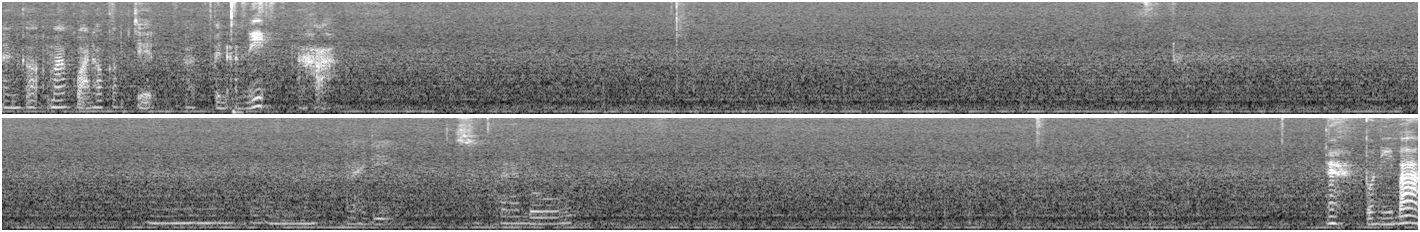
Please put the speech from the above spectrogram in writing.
นั่นก็มากกว่าเท่ากับ 7 เป็นอันนี้นะคะ อืมเป็นอะไรดี square root อะ ตัวนี้บ้าง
